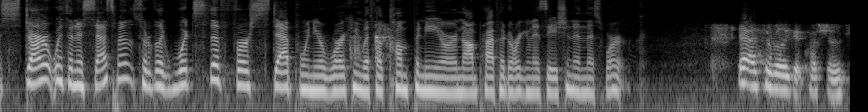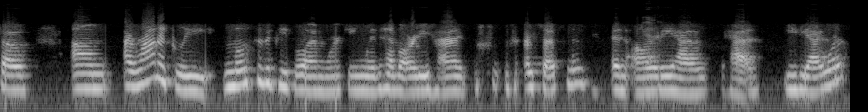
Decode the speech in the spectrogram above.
start with an assessment? Sort of like, what's the first step when you're working with a company or a nonprofit organization in this work? Yeah, it's a really good question. So, um, ironically, most of the people I'm working with have already had assessments and already have had EDI work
